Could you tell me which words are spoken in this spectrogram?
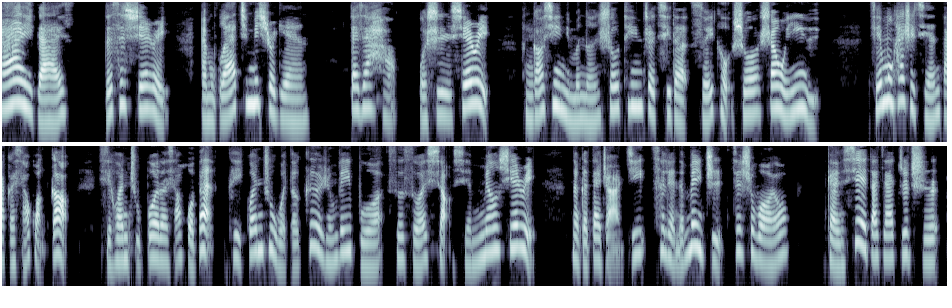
Hi guys, this is Sherry. I'm glad to meet you again. 大家好，我是 Sherry，很高兴你们能收听这期的随口说商务英语。节目开始前打个小广告，喜欢主播的小伙伴可以关注我的个人微博，搜索“小贤喵 Sherry”，那个戴着耳机侧脸的妹纸就是我哟。感谢大家支持。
